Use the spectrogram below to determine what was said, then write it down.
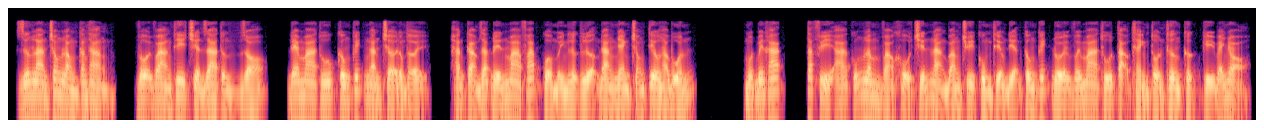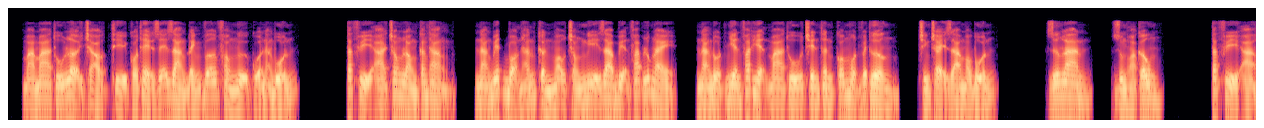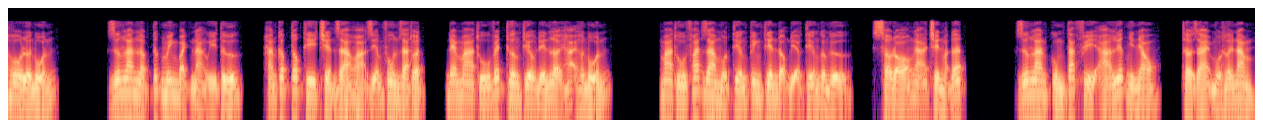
Dương lan trong lòng căng thẳng, vội vàng thi triển ra từng gió, đem ma thú công kích ngăn trở đồng thời, hắn cảm giác đến ma pháp của mình lực lượng đang nhanh chóng tiêu hao bốn. Một bên khác tác phỉ á cũng lâm vào khổ chiến nàng băng truy cùng thiểm điện công kích đối với ma thú tạo thành tổn thương cực kỳ bé nhỏ, mà ma thú lợi trào thì có thể dễ dàng đánh vỡ phòng ngự của nàng bốn. Tác phỉ á trong lòng căng thẳng, nàng biết bọn hắn cần mau chóng nghĩ ra biện pháp lúc này, nàng đột nhiên phát hiện ma thú trên thân có một vết thương, chính chảy ra màu bốn. Dương lan, dùng hỏa công. Tắc phỉ á hô lớn bốn. Dương lan lập tức minh bạch nàng ý tứ, hắn cấp tốc thi triển ra hỏa diễm phun ra thuật, đem ma thú vết thương tiêu đến lợi hại hơn bốn. Ma thú phát ra một tiếng kinh thiên động địa tiếng gầm gừ, sau đó ngã trên mặt đất. Dương lan cùng tác phỉ á liếc nhìn nhau, thở dài một hơi năm.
